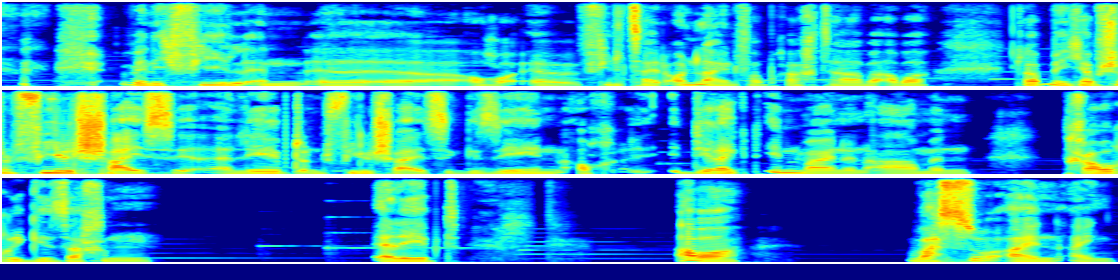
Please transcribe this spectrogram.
wenn ich viel in, äh, auch äh, viel Zeit online verbracht habe, aber glaub mir, ich habe schon viel Scheiße erlebt und viel Scheiße gesehen, auch direkt in meinen Armen, traurige Sachen erlebt. Aber was so ein, ein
